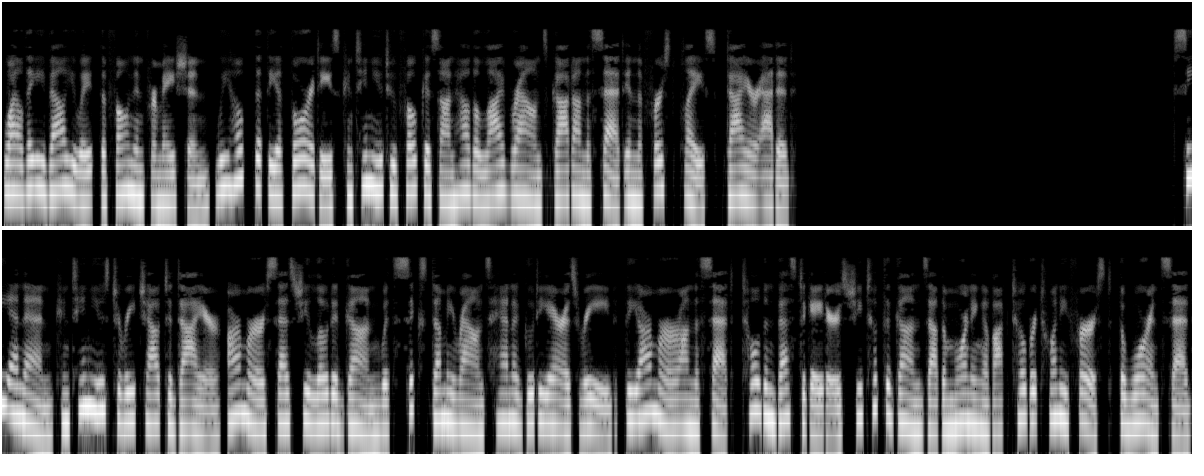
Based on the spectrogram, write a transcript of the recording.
While they evaluate the phone information, we hope that the authorities continue to focus on how the live rounds got on the set in the first place, Dyer added. CNN continues to reach out to Dyer. Armorer says she loaded gun with six dummy rounds. Hannah Gutierrez Reed, the armorer on the set, told investigators she took the guns out the morning of October 21, the warrant said.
